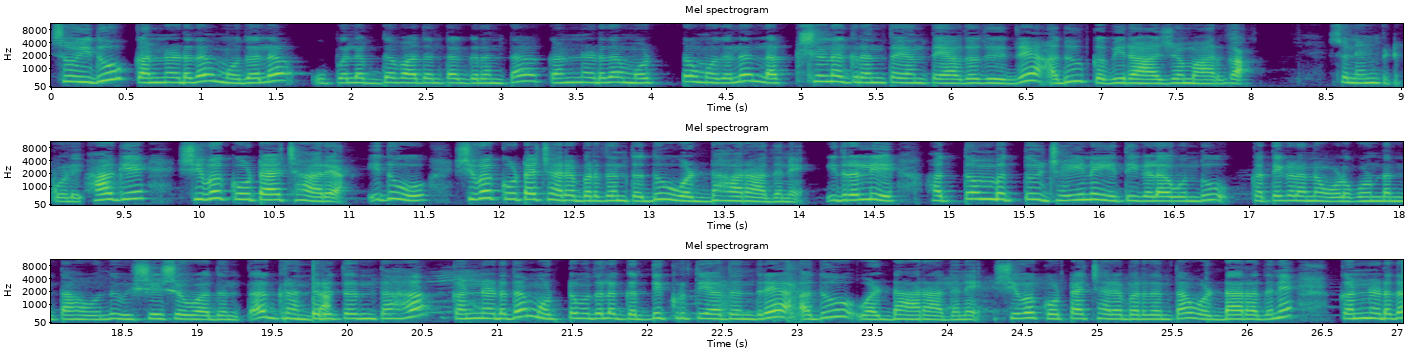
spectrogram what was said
ಸೊ ಇದು ಕನ್ನಡದ ಮೊದಲ ಉಪಲಬ್ಧವಾದಂಥ ಗ್ರಂಥ. ಕನ್ನಡದ ಮೊಟ್ಟ ಮೊದಲ ಲಕ್ಷಣ ಗ್ರಂಥ ಅಂತ ಯಾವುದಾದ್ರು ಇದ್ದರೆ ಅದು ಕವಿರಾಜ ಮಾರ್ಗ. ಸೊ ನೆನ್ಪಿಟ್ಕೊಳ್ಳಿ. ಹಾಗೆ ಶಿವಕೋಟಾಚಾರ್ಯ, ಇದು ಶಿವಕೋಟಾಚಾರ್ಯ ಬರೆದಂಥದ್ದು ಒಡ್ಡಾರಾಧನೆ ಇದರಲ್ಲಿ ಹತ್ತೊಂಬತ್ತು ಜೈನ ಯತಿಗಳ ಒಂದು ಕಥೆಗಳನ್ನು ಒಳಗೊಂಡಂತಹ ಒಂದು ವಿಶೇಷವಾದಂತಹ ಗ್ರಂಥ. ಕನ್ನಡದ ಮೊಟ್ಟ ಮೊದಲ ಗದ್ಯ ಕೃತಿಯಾದಂದ್ರೆ ಅದು ಒಡ್ಡಾರಾಧನೆ ಶಿವಕೋಟಾಚಾರ್ಯ ಬರೆದಂತಹ ಒಡ್ಡಾರಾಧನೆ ಕನ್ನಡದ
